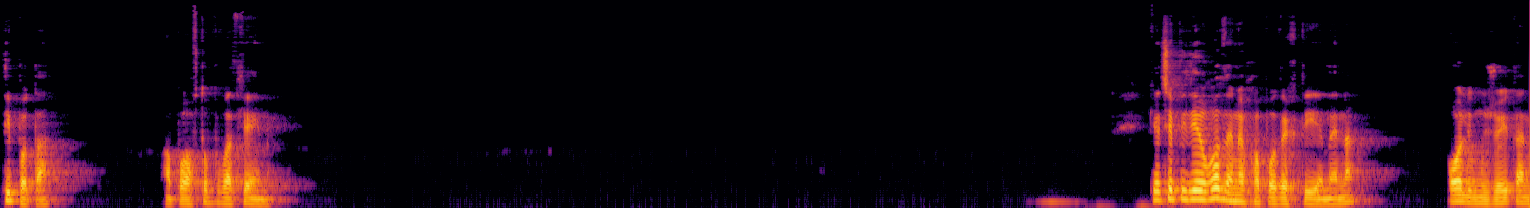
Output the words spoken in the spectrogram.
τίποτα από αυτό που βαθιά είναι. Και έτσι επειδή εγώ δεν έχω αποδεχτεί εμένα, όλη μου η ζωή ήταν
